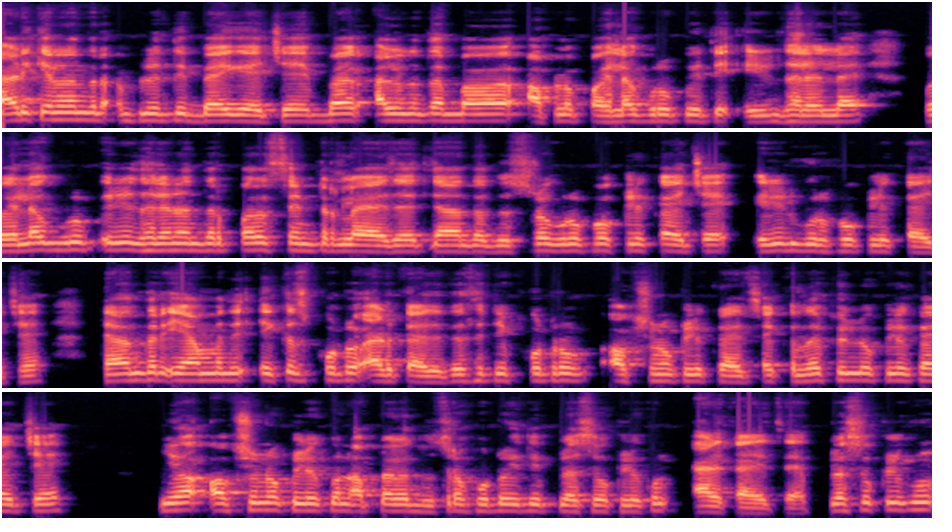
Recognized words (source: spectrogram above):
ऍड केल्यानंतर आपल्याला ते बॅग यायचे. बॅग आल्यानंतर बघा आपला पहिला ग्रुप इथे एडिट झालेला आहे. पहिला ग्रुप एडिट झाल्यानंतर परत सेंटरला यायचं आहे. त्यानंतर दुसरा ग्रुपवर क्लिक करायचे एडिट ग्रुपवर क्लिक करायचे त्यानंतर यामध्ये एकच फोटो ऍड करायचा त्यासाठी फोटो ऑप्शनवर क्लिक करायचा आहे. कलर फिल्डवर क्लिक करायचे या ऑप्शनवर क्लिक करून आपल्याला दुसरा फोटो इथे प्लसवर क्लिक करून ऍड करायचा आहे. प्लसवर क्लिक करून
